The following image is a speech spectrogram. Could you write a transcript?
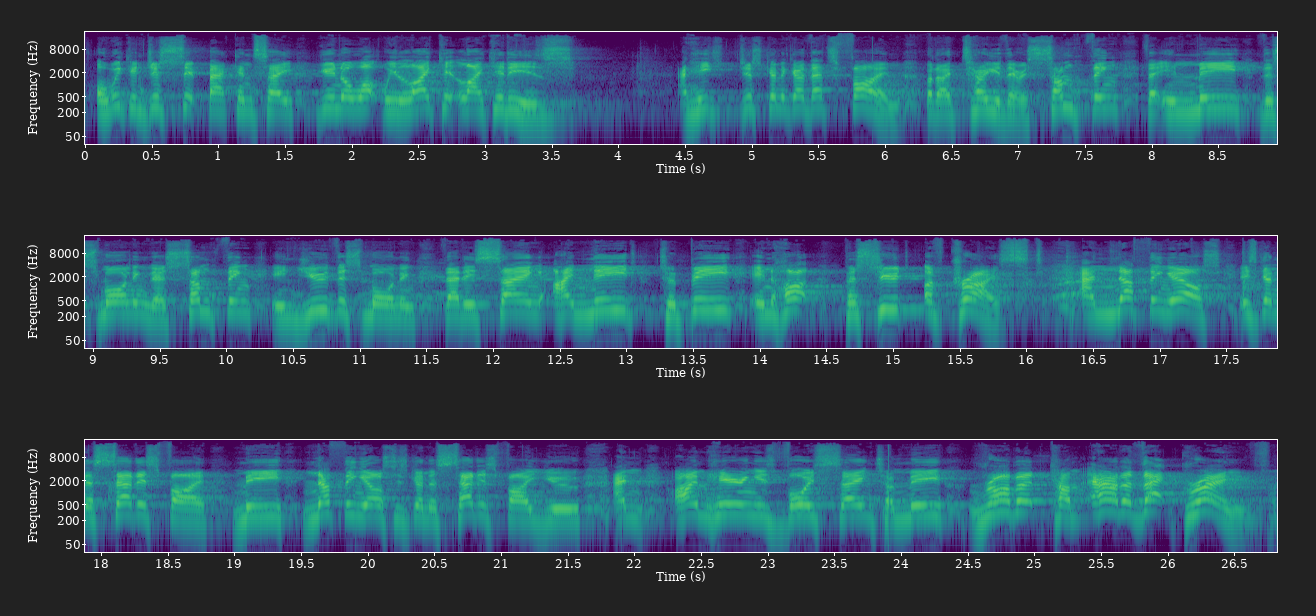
Or we can just sit back and say, you know what, we like it like it is. And he's just going to go, that's fine. But I tell you, there is something that in me this morning, there's something in you this morning that is saying, I need to be in hot pursuit of Christ. And nothing else is going to satisfy me. Nothing else is going to satisfy you. And I'm hearing his voice saying to me, Robert, come out of that grave.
